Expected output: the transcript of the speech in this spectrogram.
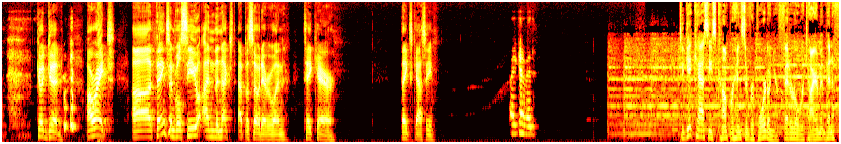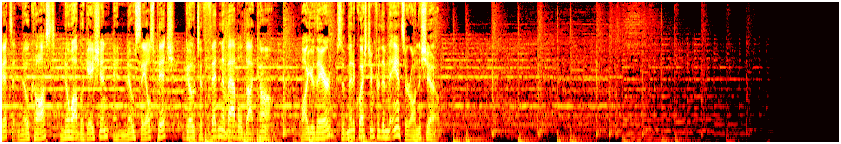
Good, good. All right. Uh, thanks, and we'll see you on the next episode, everyone. Take care. Thanks, Cassie. Bye, Kevin. To get Cassie's comprehensive report on your federal retirement benefits at no cost, no obligation, and no sales pitch, go to fednababble.com. While you're there, submit a question for them to answer on the show.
